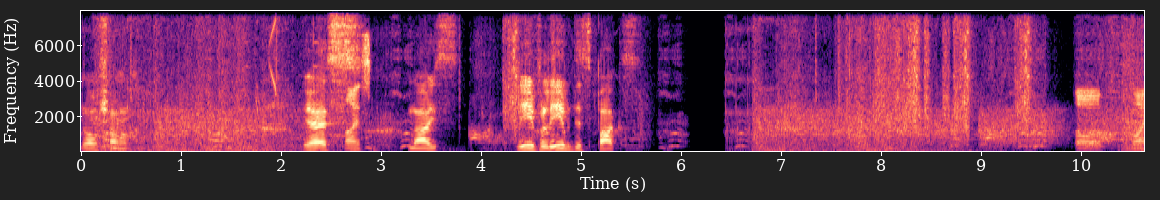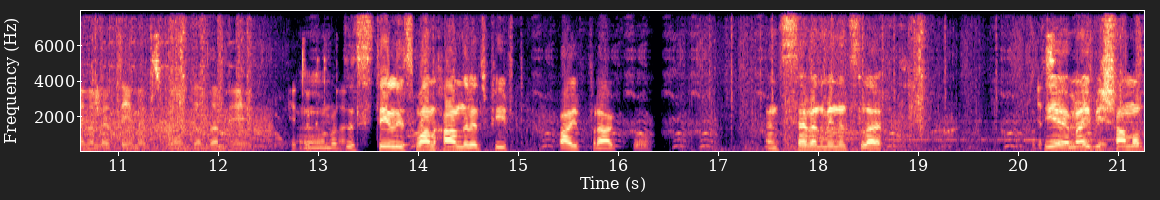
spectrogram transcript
Go, Shaman. Yes. Nice. Nice. Leave, leave this packs. Oh, finally a teammate spawned and then he, he took Uh, but it still is 155 frag, so. And 7 minutes left. Yeah, maybe big- Shamot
